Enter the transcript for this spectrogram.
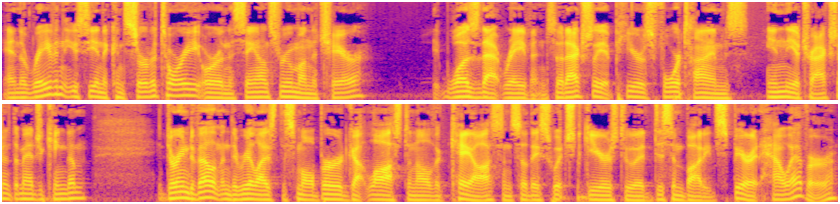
And the raven that you see in the conservatory or in the seance room on the chair, it was that raven. So it actually appears four times in the attraction at the Magic Kingdom. During development, they realized the small bird got lost in all the chaos, and so they switched gears to a disembodied spirit. However,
